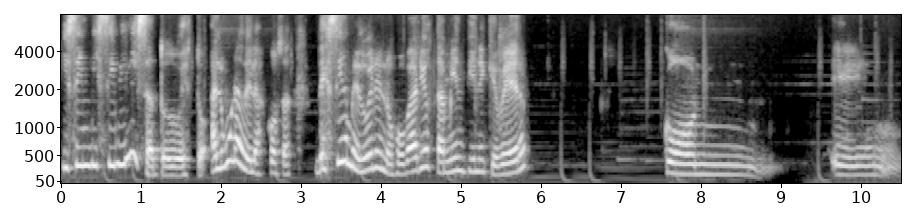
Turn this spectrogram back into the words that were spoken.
Y se invisibiliza todo esto. Algunas de las cosas, decir me duelen los ovarios también tiene que ver con... Eh,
